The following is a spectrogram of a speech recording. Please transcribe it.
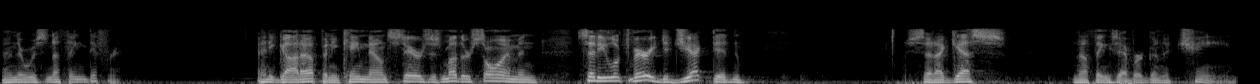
and there was nothing different. And he got up and he came downstairs. His mother saw him and said he looked very dejected. She said, I guess nothing's ever going to change.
